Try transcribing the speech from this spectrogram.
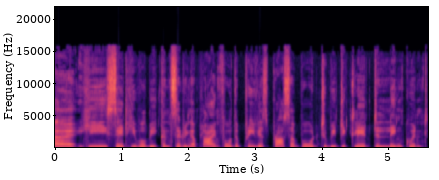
uh, he said he will be considering applying for the previous PRASA board to be declared delinquent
